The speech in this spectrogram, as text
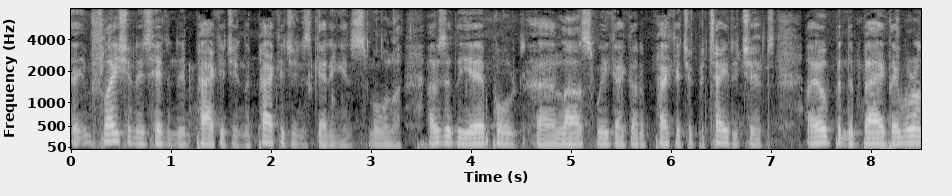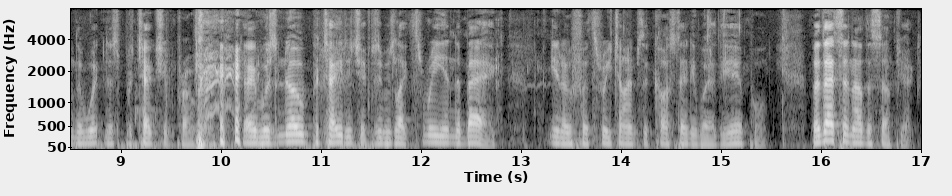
inflation is hidden in packaging. The packaging is getting in smaller. I was at the airport uh, last week. I got a package of potato chips. I opened the bag. They were on the witness protection program. there was no potato chips. It was like three in the bag, you know, for three times the cost anywhere at the airport. But that's another subject.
